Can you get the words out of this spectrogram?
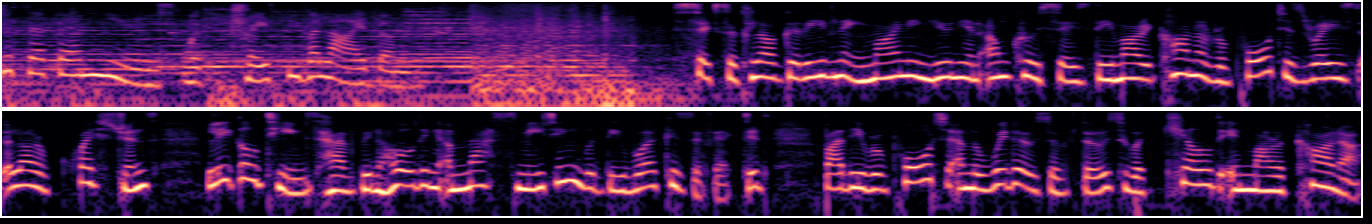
SXSFM News with Tracy Valaydham. 6 o'clock. Good evening. Mining Union AMCU says the Marikana report has raised a lot of questions. Legal teams have been holding a mass meeting with the workers affected by the report and the widows of those who were killed in Marikana.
